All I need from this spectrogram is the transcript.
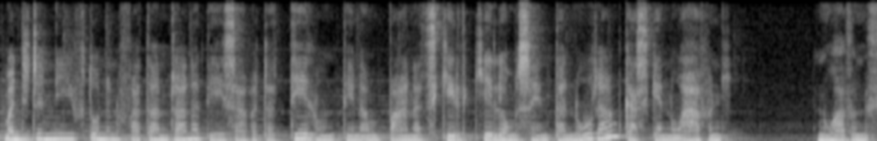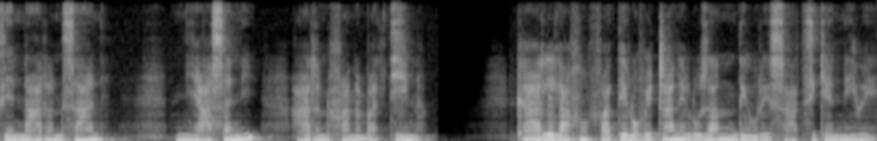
Mandritra ny fotoanan'ny fahatanorana dia zavatra telo no tena mibahana tsikelikely eo amin'ny sain'ny tanora mikasika ny hoaviny. Ny hoavin'ny fianarany izany, ny asany ary ny fanambadiana. Ka ilay lafiny fahatelo avy hatrany aloha izany andeha ho resahantsika anio e.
